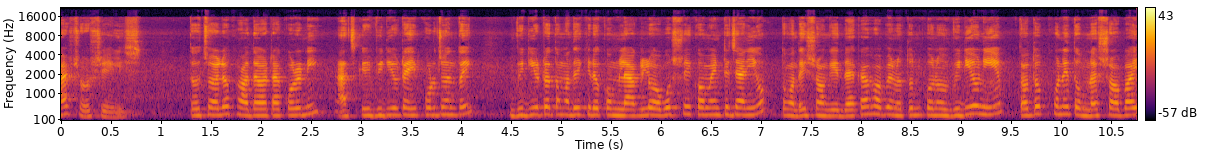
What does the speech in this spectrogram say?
আর সর্ষে ইলিশ। তো চলো খাওয়া দাওয়াটা করে নিই। আজকের ভিডিওটা এই পর্যন্তই। ভিডিওটা তোমাদের কীরকম লাগল অবশ্যই কমেন্টে জানিও। তোমাদের সঙ্গে দেখা হবে নতুন কোনো ভিডিও নিয়ে। ততক্ষণে তোমরা সবাই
